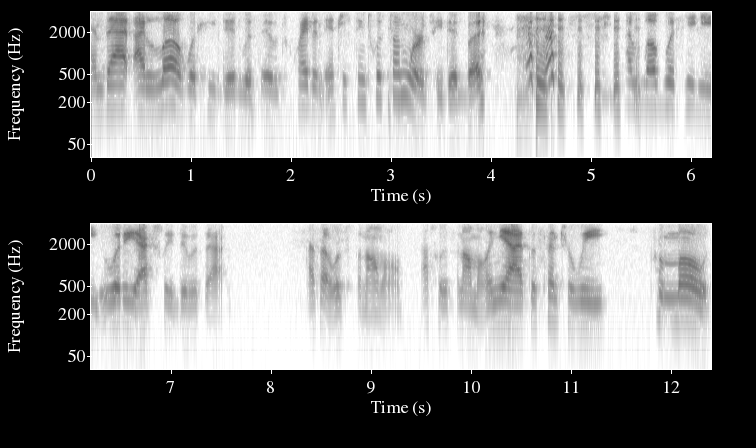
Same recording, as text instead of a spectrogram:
And that I love what he did with it was quite an interesting twist on words he did, but I love what he what he actually did with that. I thought it was phenomenal. Absolutely phenomenal. And yeah, at the center we promote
